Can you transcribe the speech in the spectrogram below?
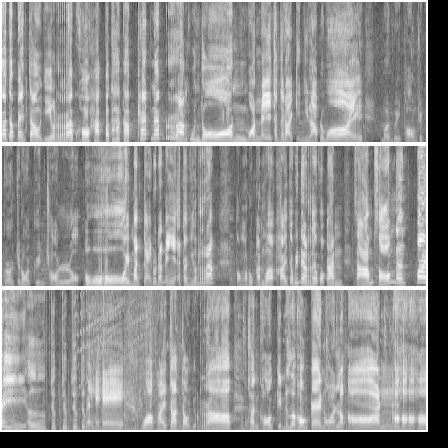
ก็จะเป็นเจ้ายีรับคอหักปะทะกับแคทแนปร่างหุ่นยนต์ วันนี้ฉันจะได้กินยีราฟแล้วเว้ย ไม่มีทางที่แกจะได้กินฉันหรอก โอ้โหมั่นใจด้วยนะนี่ไอ้เจ้ายีรับ ต้องมาดูกันว่าใครจะวิ่งได้เร็วกว่ากัน 3 2 1 ไปเออจึบจึบจึบจึบแหมว่าไงจ้าเจ้ายีรับ ฉันขอกินเนื้อของแกหน่อยละกันฮ่าฮ่าฮ่า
